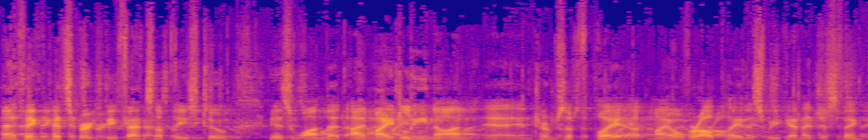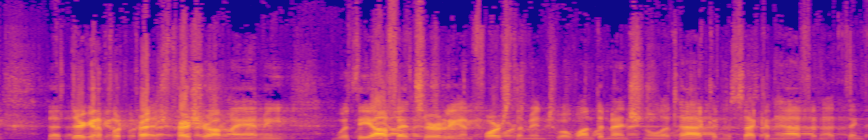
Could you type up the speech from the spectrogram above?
And I think Pittsburgh's defense of these two is one that I might lean on uh, in terms of play, uh, my overall play this weekend. I just think that they're going to put pre- pressure on Miami with the offense early and force them into a one-dimensional attack in the second half. And I think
